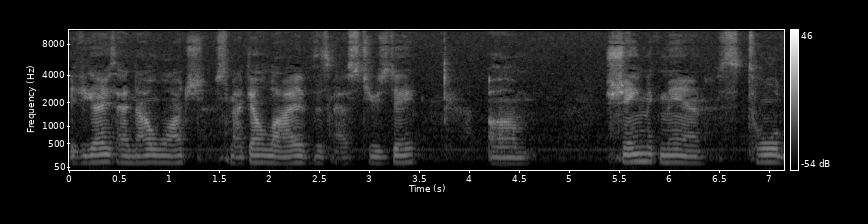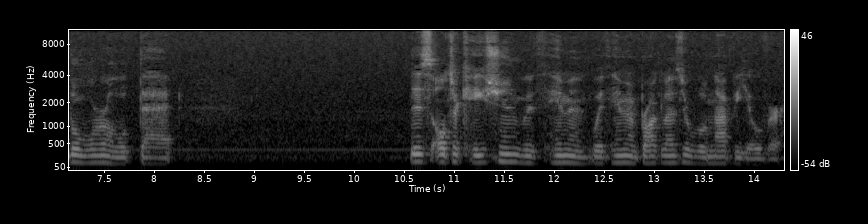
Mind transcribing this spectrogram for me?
if you guys had not watched SmackDown Live this past Tuesday, um, Shane McMahon told the world that this altercation with him and with him and Brock Lesnar will not be over.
